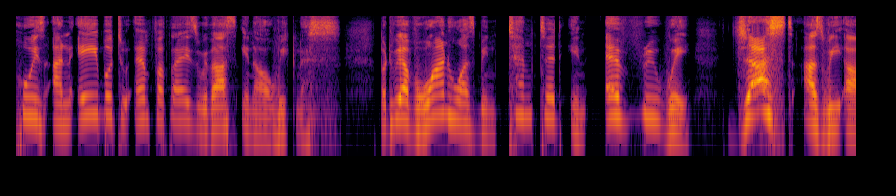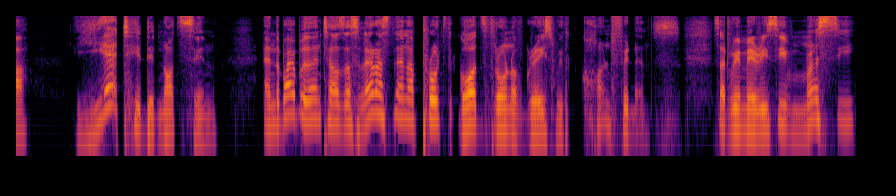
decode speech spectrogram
who is unable to empathize with us in our weakness, but we have one who has been tempted in every way, just as we are, yet he did not sin. And the Bible then tells us, Let us then approach God's throne of grace with confidence, so that we may receive mercy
